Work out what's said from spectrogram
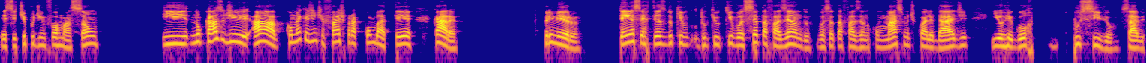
esse tipo de informação. E no caso de, ah, como é que a gente faz para combater? Cara, primeiro, tenha certeza do que, do que o que você está fazendo, você está fazendo com o máximo de qualidade e o rigor possível, sabe?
